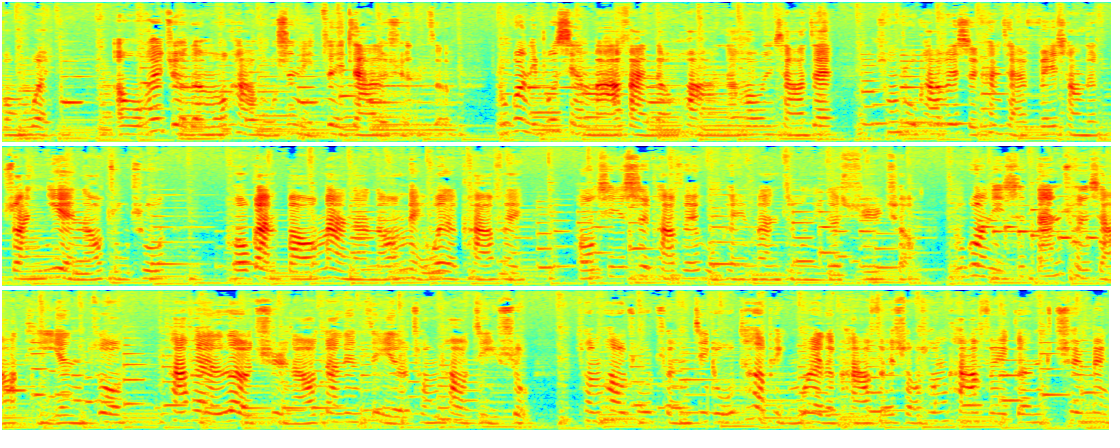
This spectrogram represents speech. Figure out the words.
风味。呃，我会觉得摩卡壶是你最佳的选择。如果你不嫌麻烦的话，然后你想要在冲煮咖啡时看起来非常的专业，然后煮出口感饱满啊，然后美味的咖啡，虹吸式咖啡壶可以满足你的需求。如果你是单纯想要体验做咖啡的乐趣，然后锻炼自己的冲泡技术。冲泡出纯净、独特品味的咖啡，手冲咖啡跟 Chemex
